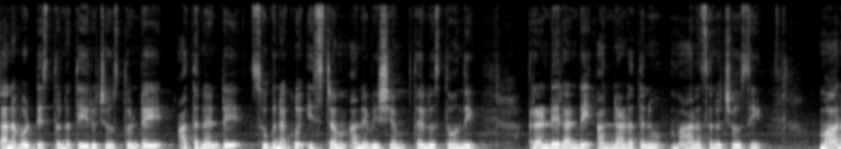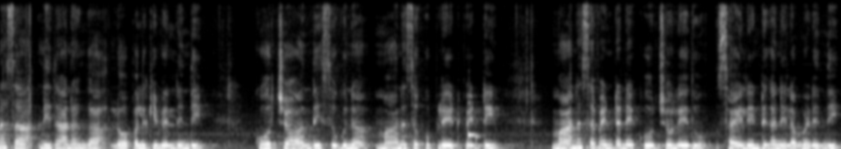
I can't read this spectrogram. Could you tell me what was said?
తను వడ్డిస్తున్న తీరు చూస్తుంటే అతనంటే సుగుణకు ఇష్టం అనే విషయం తెలుస్తోంది. రండి రండి అన్నాడతను మానసను చూసి. మానస నిదానంగా లోపలికి వెళ్ళింది. కూర్చో అంది సుగుణ. మానసకు ప్లేట్ పెట్టి. మానస వెంటనే కూర్చోలేదు. సైలెంట్గా నిలబడింది.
